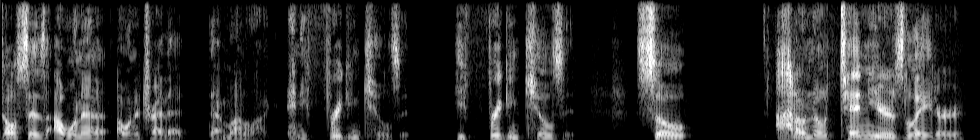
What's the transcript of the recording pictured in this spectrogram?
Dolph says, "I want to, I want to try that that monologue," and he friggin' kills it. He friggin' kills it. So I don't know. Ten years later,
